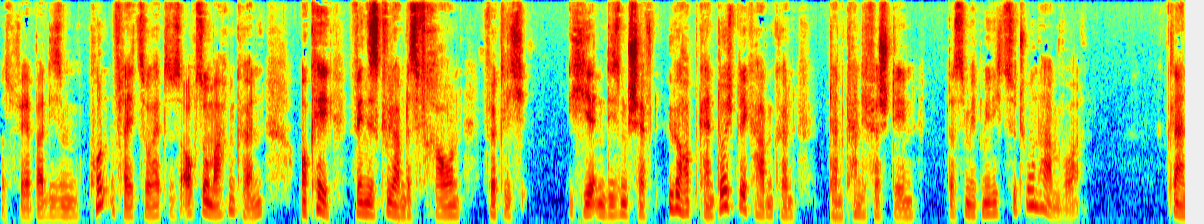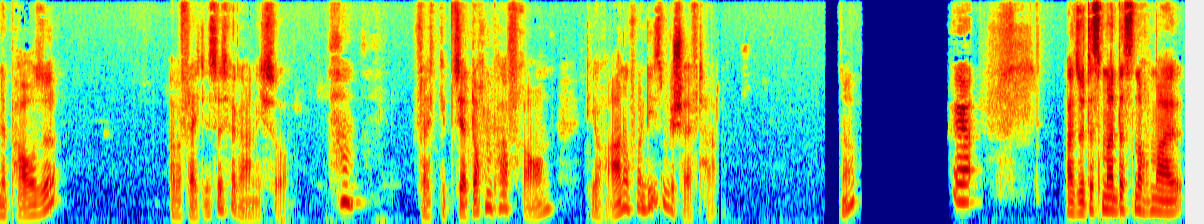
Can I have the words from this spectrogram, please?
das wäre bei diesem Kunden vielleicht so, hätte es auch so machen können. Okay, wenn sie das Gefühl haben, dass Frauen wirklich hier in diesem Geschäft überhaupt keinen Durchblick haben können, dann kann ich verstehen, dass sie mit mir nichts zu tun haben wollen. Kleine Pause, aber vielleicht ist es ja gar nicht so. Hm. Vielleicht gibt es ja doch ein paar Frauen, die auch Ahnung von diesem Geschäft haben. Ne? Ja. Also, dass man das nochmal,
